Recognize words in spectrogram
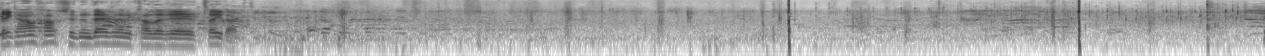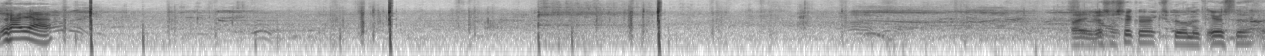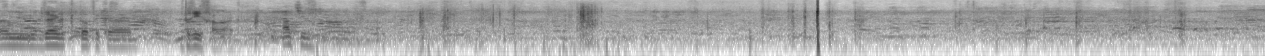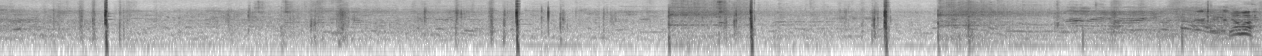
Rick Haamgaf zit in derde en ik ga er uh, twee raken. Ja, ja. Hoi, Wesley Sukker. Ik speel in het eerste en ik denk dat ik er drie ga raken. Laat zien. Jawohl.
